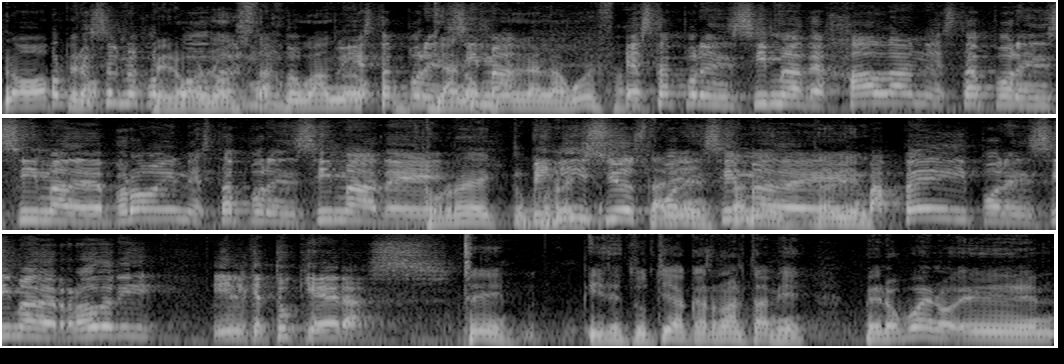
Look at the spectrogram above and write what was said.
No, porque pero, es el mejor pero jugador no del está mundo. jugando, y está por ya encima, no juega en la UEFA. Está por encima de Haaland, está por encima de De Bruyne, está por encima de Correcto, Vinicius, correcto. Por bien, encima bien, de. Mbappé y por encima de Rodri y el que tú quieras. Sí, y de tu tía carnal también. Pero bueno, eh,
